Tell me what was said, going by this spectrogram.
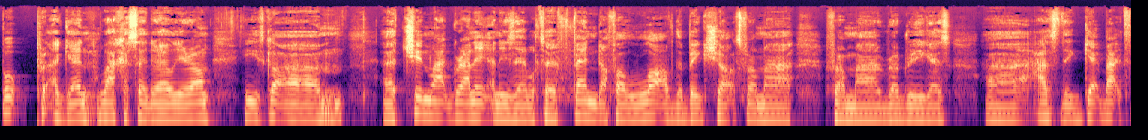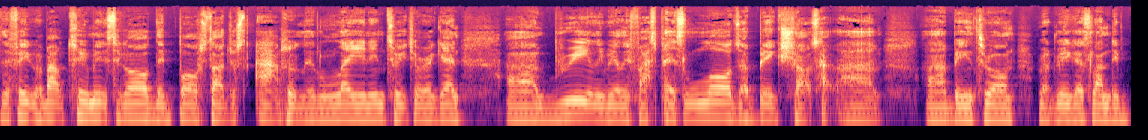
but again, like I said earlier on, he's got um, a chin like granite, and he's able to fend off a lot of the big shots from uh, from uh, Rodrigues. Uh, as they get back to the feet with about two minutes to go, they both start just absolutely laying into each other again. Uh, really, really fast paced, loads of big shots uh, uh, being thrown. Rodrigues landing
